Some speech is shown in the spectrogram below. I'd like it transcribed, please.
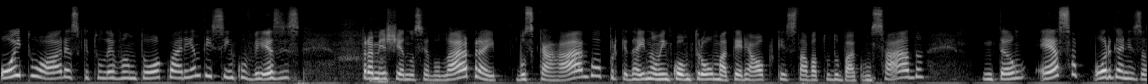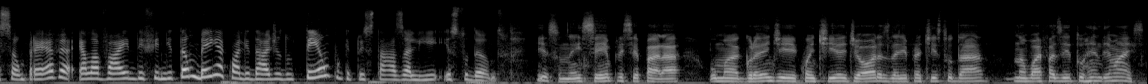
oito horas que tu levantou 45 vezes para mexer no celular, para ir buscar água, porque daí não encontrou o material porque estava tudo bagunçado. Então, essa organização prévia, ela vai definir também a qualidade do tempo que tu estás ali estudando. Isso, nem sempre separar uma grande quantia de horas dali para te estudar não vai fazer tu render mais.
